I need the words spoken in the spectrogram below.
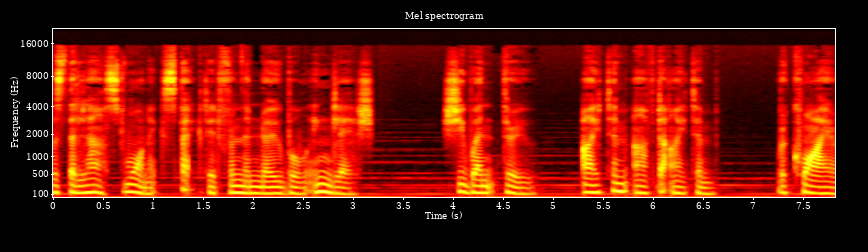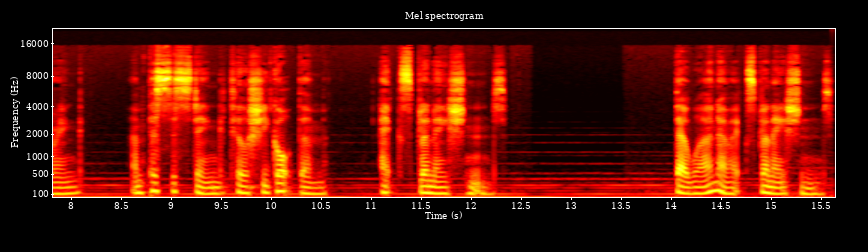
was the last one expected from the noble English. She went through item after item, requiring and persisting till she got them explanations. There were no explanations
